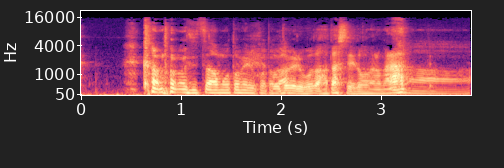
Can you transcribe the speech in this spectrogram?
感動の実話を求めることが。求めることは果たしてどうなのかなあ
